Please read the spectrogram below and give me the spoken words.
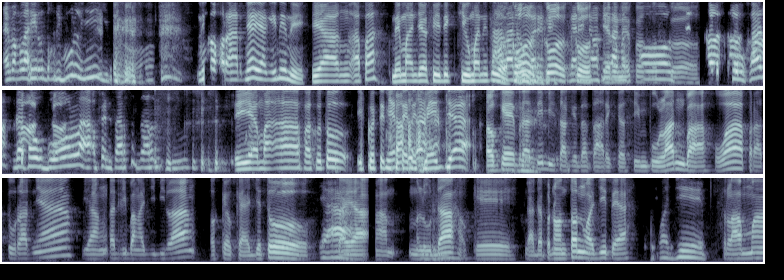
emang lahir untuk dibully gitu. Ini cover artnya yang ini nih, yang apa? Nemanja Vidic ciuman itu loh. Salah dong, Scholes, Gary- Neville. Tuh kan nggak tahu bola fans Arsenal. Iya maaf, aku tuh ikutinnya tenis meja. Oke, berarti bisa kita tarik kesimpulan bahwa peraturannya yang tadi Bang Haji bilang oke-oke aja tuh. Ya. Kayak um, meludah, oke. Nggak ada penonton wajib ya. Wajib. Selama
